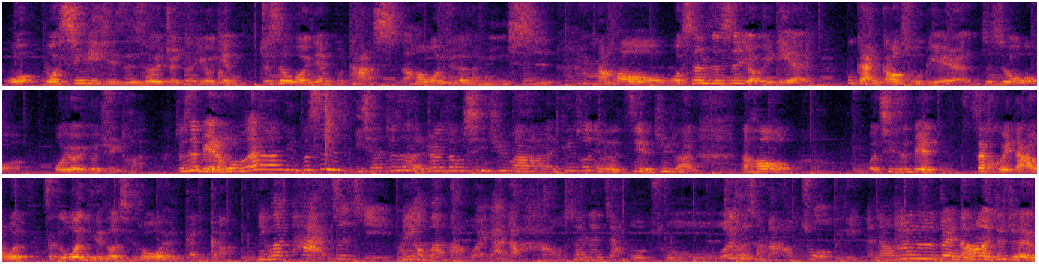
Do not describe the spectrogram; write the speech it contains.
我我心里其实是会觉得有点，就是我有点不踏实。然后我觉得很迷失。然后我甚至是有一点不敢告诉别人，就是我我有一个剧团。就是别人问说，哎呀，你不是以前就是很热衷戏剧吗？你听说你们有自己的剧团？然后我其实别。在回答我这个问题的时候，其实我会很尴尬。你会怕自己没有办法回答的好，甚至讲不出我有什么好作品的那种。对对对，然后你就觉得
